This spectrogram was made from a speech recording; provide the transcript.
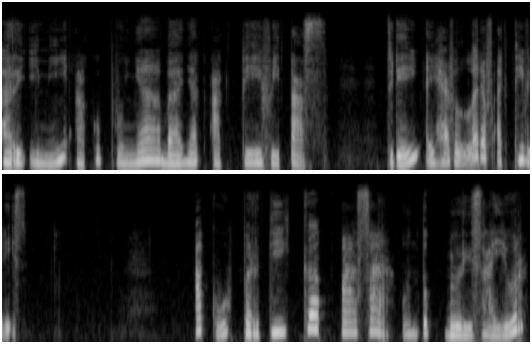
Hari ini aku punya banyak aktivitas. Today I have a lot of activities. Aku pergi ke pasar untuk beli sayur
